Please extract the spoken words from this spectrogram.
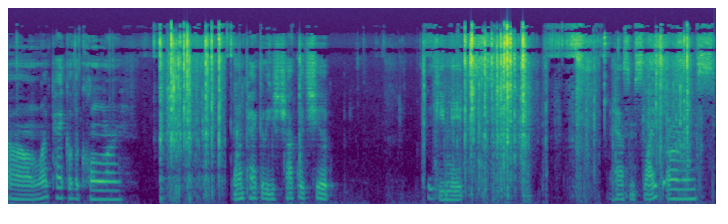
Um, one pack of the corn. One pack of these chocolate chip cookie mix. I have some sliced almonds,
